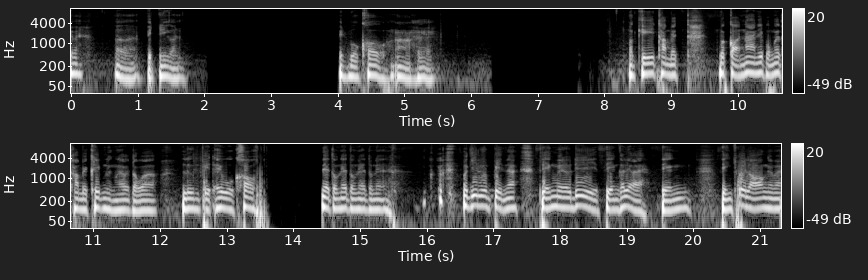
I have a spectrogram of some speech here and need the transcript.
ใช่ไหมเออปิดนี่ก่อน ปิดโวคอลอ่าใช่เมื่อกี้ทำไปเมื่อก่อนหน้านี้ผมก็ทำไปคลิปหนึ่งแล้ว แต่ว่าลืมปิดไอ้โวคอลเนี่ยตรงเนี้ยตรงเนี้ยตรงเนี้ยเมื่อกี้ลืมปิดนะ เสียงเมโลดี้เสียงเขาเรียกอะไร เสียงเสียงช่วยร้องใช่ไหม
